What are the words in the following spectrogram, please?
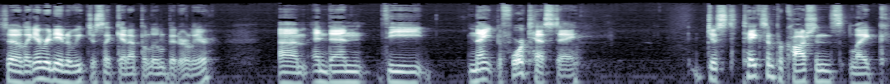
So like every day of the week, just like get up a little bit earlier, um, and then the night before test day, just take some precautions like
